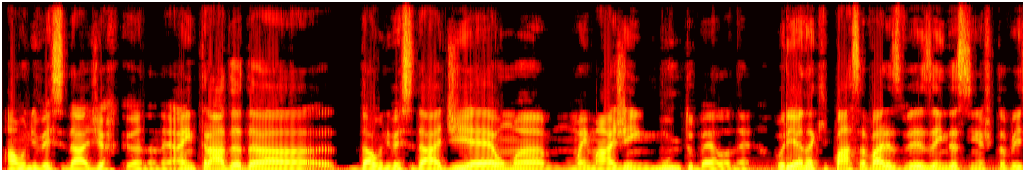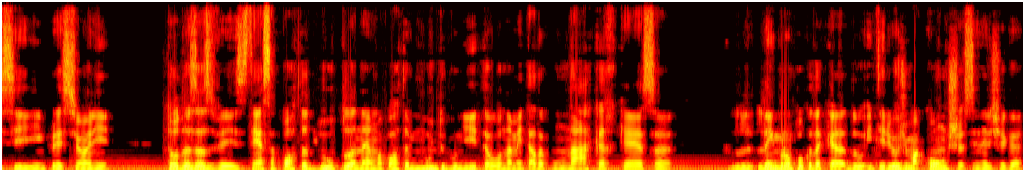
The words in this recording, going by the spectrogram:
à Universidade Arcana, né? A entrada da, da universidade é uma, uma imagem muito bela, né? Oriana que passa várias vezes, ainda assim acho que talvez se impressione todas as vezes. Tem essa porta dupla, né? Uma porta muito bonita, ornamentada com nácar, que é essa... Lembra um pouco daquela, do interior de uma concha, assim, né? Ele chega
